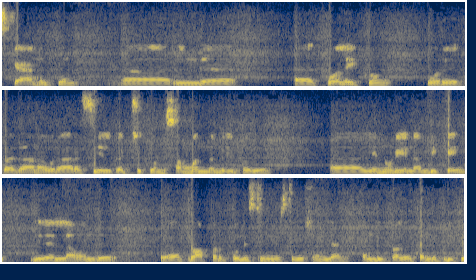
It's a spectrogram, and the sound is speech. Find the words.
ஸ்கேமுக்கும் இந்த கொலைக்கும் ஒரு பிரதான ஒரு அரசியல் கட்சிக்கும் சம்பந்தம் இருப்பது என்னுடைய நம்பிக்கை. இதெல்லாம் வந்து ப்ராப்பர் போலீஸ் இன்வெஸ்டிகேஷன்ல கண்டிப்பாக கண்டுபிடிக்க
